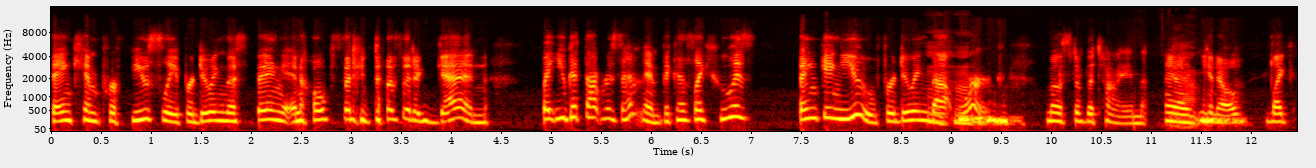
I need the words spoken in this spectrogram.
thank him profusely for doing this thing in hopes that he does it again. But you get that resentment because, like, who is thanking you for doing that mm-hmm. work most of the time? And, yeah. you know, like,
